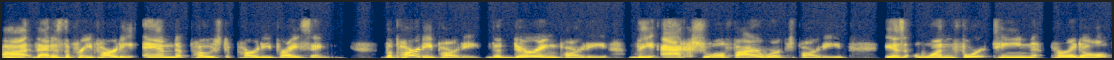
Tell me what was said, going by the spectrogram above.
Uh, that is the pre party and post party pricing. The party party, the during party, the actual fireworks party is 114 per adult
